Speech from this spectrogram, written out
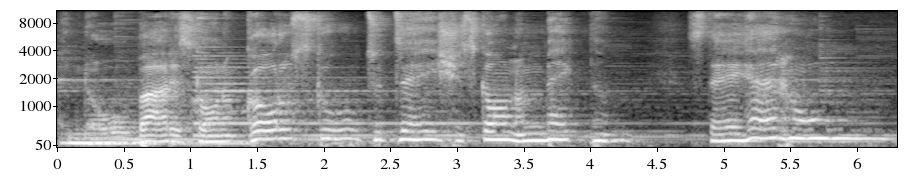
And nobody's gonna go to school today. She's gonna make them stay at home.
